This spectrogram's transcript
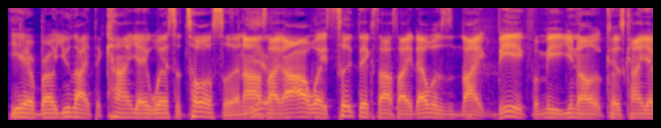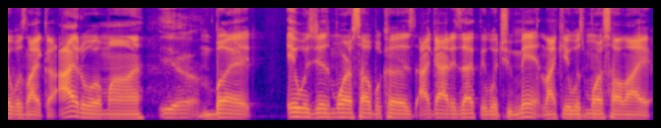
"Yeah, bro, you like the Kanye West of Tulsa," and I was Yeah. like, I always took that because I was like, that was like big for me, you know, because Kanye was like an idol of mine. Yeah. But it was just more so because I got exactly what you meant. Like it was more so like.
